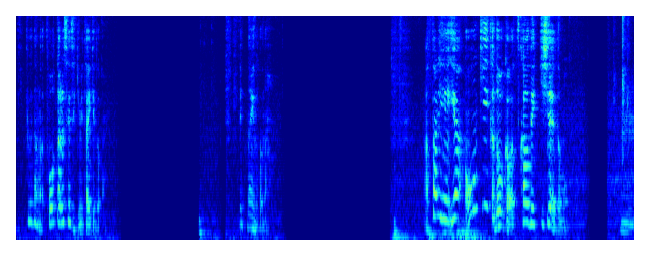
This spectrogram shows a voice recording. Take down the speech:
結局なんか、トータル成績見たいけど。で、ないのかな？当たり、いや、大きいかどうかは使うデッキ次第と思う。うん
